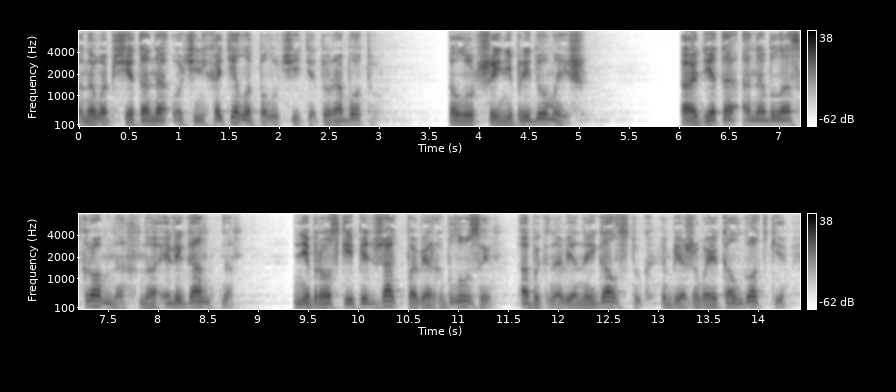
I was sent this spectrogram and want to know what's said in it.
Но вообще-то она очень хотела получить эту работу. Лучше и не придумаешь. Одета она была скромно, но элегантно. Неброский пиджак поверх блузы, обыкновенный галстук, бежевые колготки —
